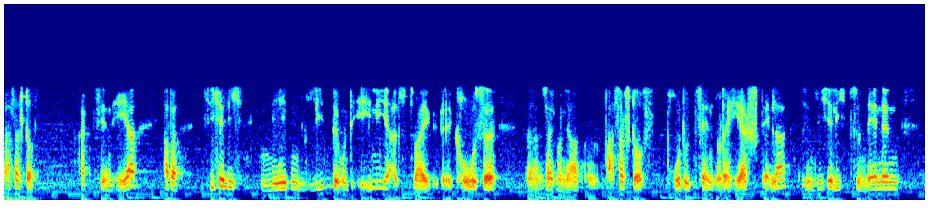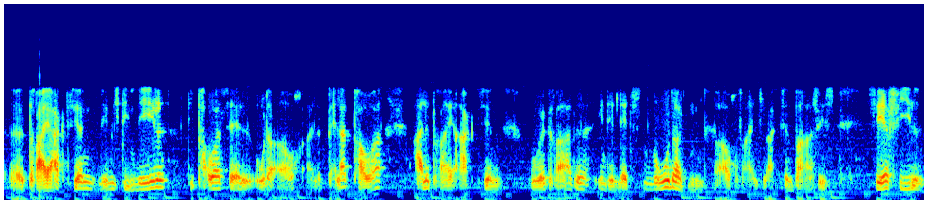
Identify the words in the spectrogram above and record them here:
Wasserstoffaktien her. Aber sicherlich neben Linde und Eni als zwei äh, große, äh, sag ich mal, ja, Wasserstoff Produzenten oder Hersteller sind sicherlich zu nennen äh, drei Aktien, nämlich die Nel, die PowerCell oder auch eine Ballard Power. Alle drei Aktien, wo wir gerade in den letzten Monaten auch auf Einzelaktienbasis sehr viel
